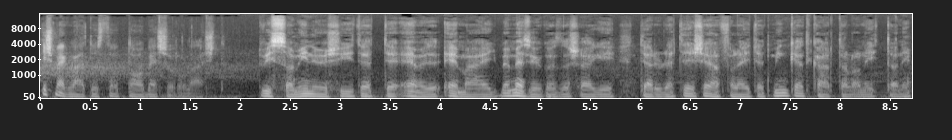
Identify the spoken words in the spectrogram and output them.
és megváltoztatta a besorolást visszaminősítette EMA egybe mezőgazdasági területe, és elfelejtett minket kártalanítani.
